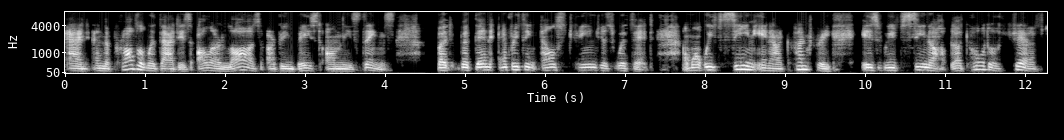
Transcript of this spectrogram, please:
and and the problem with that is all our laws are being based on these things. But but then everything else changes with it. And what we've seen in our country is we've seen a, a total shift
